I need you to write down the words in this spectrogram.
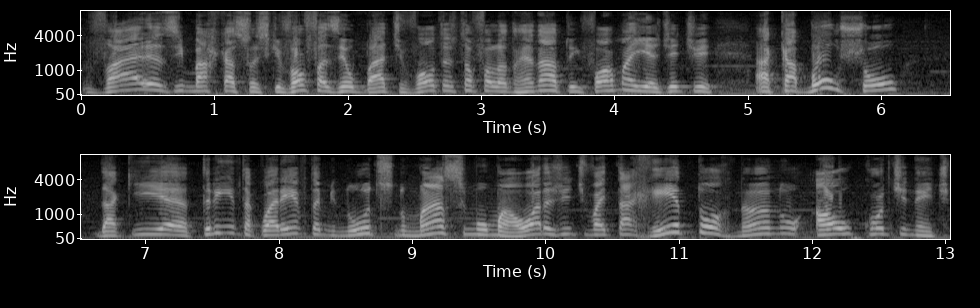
várias embarcações que vão fazer o bate-volta estão falando, Renato, informa aí, a gente acabou o show daqui a 30, 40 minutos, no máximo uma hora, a gente vai estar tá retornando ao continente.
